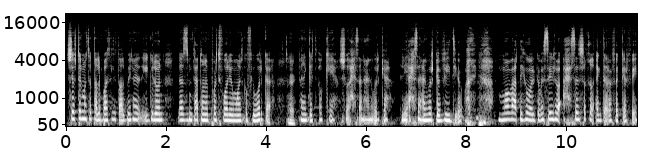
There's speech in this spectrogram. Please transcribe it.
شفت المتطلبات اللي طالبينها. يقولون لازم تعطون ال portfolio مالكم في ورقة. فأنا قلت أوكي شو أحسن عن ورقة؟ اللي أحسن عن ورقة فيديو. ما بعطيه ورقة بس له أحسن شغل أقدر أفكر فيه.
